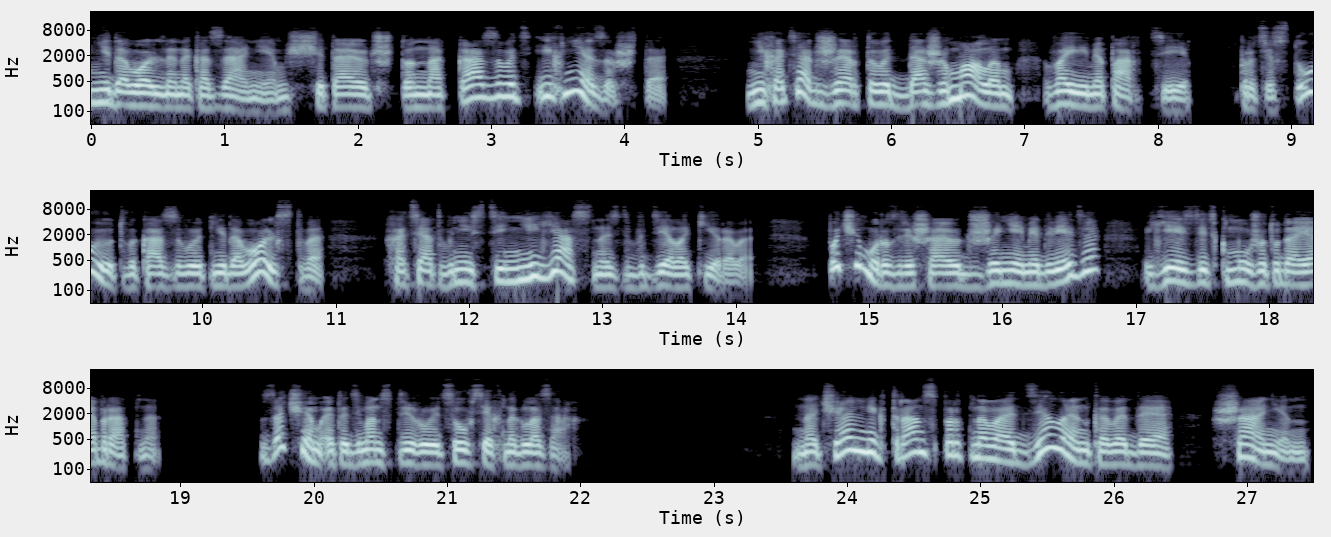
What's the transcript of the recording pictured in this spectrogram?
Недовольны наказанием, считают, что наказывать их не за что. Не хотят жертвовать даже малым во имя партии. Протестуют, выказывают недовольство, хотят внести неясность в дело Кирова. Почему разрешают жене медведя ездить к мужу туда и обратно? Зачем это демонстрируется у всех на глазах? Начальник транспортного отдела НКВД Шанин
